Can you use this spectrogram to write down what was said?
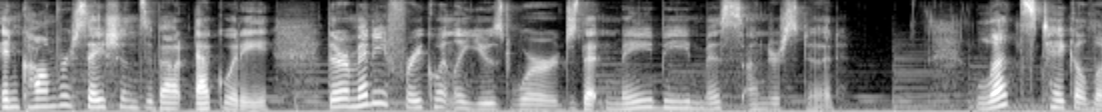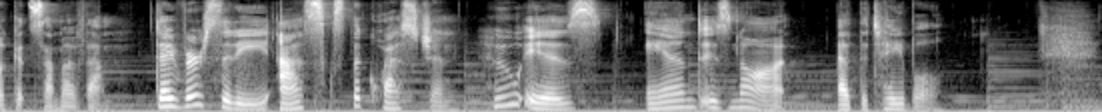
In conversations about equity, there are many frequently used words that may be misunderstood. Let's take a look at some of them. Diversity asks the question who is and is not at the table.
